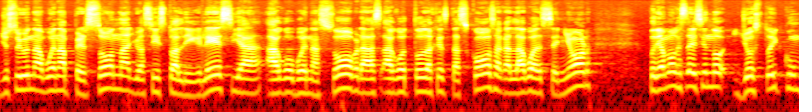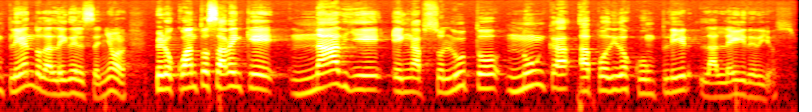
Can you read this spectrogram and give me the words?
yo soy una buena persona, yo asisto a la iglesia, hago buenas obras, hago todas estas cosas, alabo al Señor. Podríamos estar diciendo, yo estoy cumpliendo la ley del Señor. Pero ¿cuántos saben que nadie en absoluto nunca ha podido cumplir la ley de Dios?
